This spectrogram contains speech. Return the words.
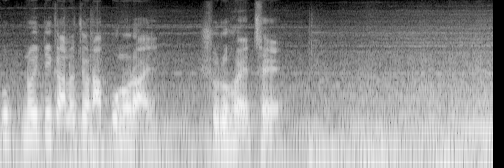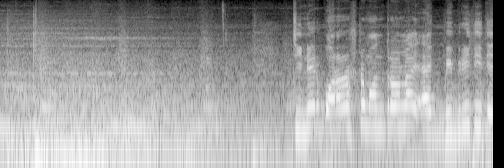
কূটনৈতিক আলোচনা পুনরায় শুরু হয়েছে। চীনের পররাষ্ট্র মন্ত্রণালয় এক বিবৃতিতে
